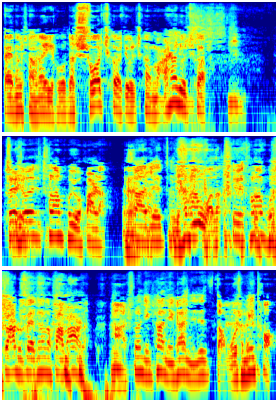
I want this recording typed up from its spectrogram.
拜登上来以后，他说撤就撤，马上就撤。所以说，特朗普有话了，是吧？这 你还不如我呢 对，特朗普抓住拜登的话棒了啊，说你看，你看，你这捣鼓什么一套，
